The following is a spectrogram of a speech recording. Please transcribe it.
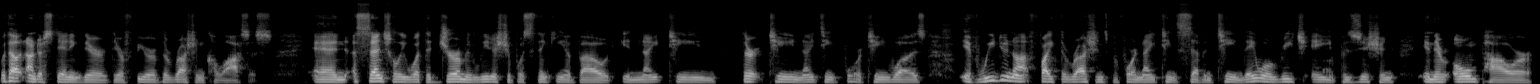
without understanding their their fear of the Russian colossus and essentially what the German leadership was thinking about in 1913, 1914 was if we do not fight the Russians before 1917, they will reach a position in their own power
